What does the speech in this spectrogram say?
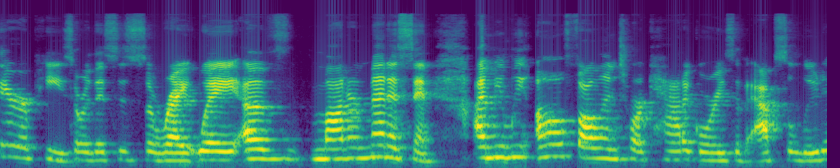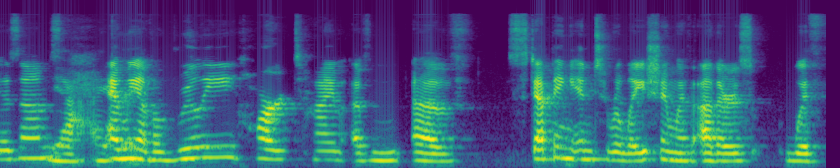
therapies, or this is the right way of modern medicine. I mean, we all fall into our categories of absolutism. Yeah. and we have a really hard time of of stepping into relation with others with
